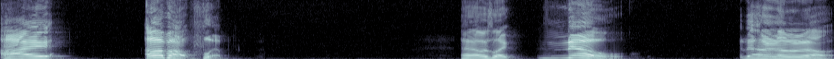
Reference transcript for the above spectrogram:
I about Flip. And I was like, no. No, no, no, no, no.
